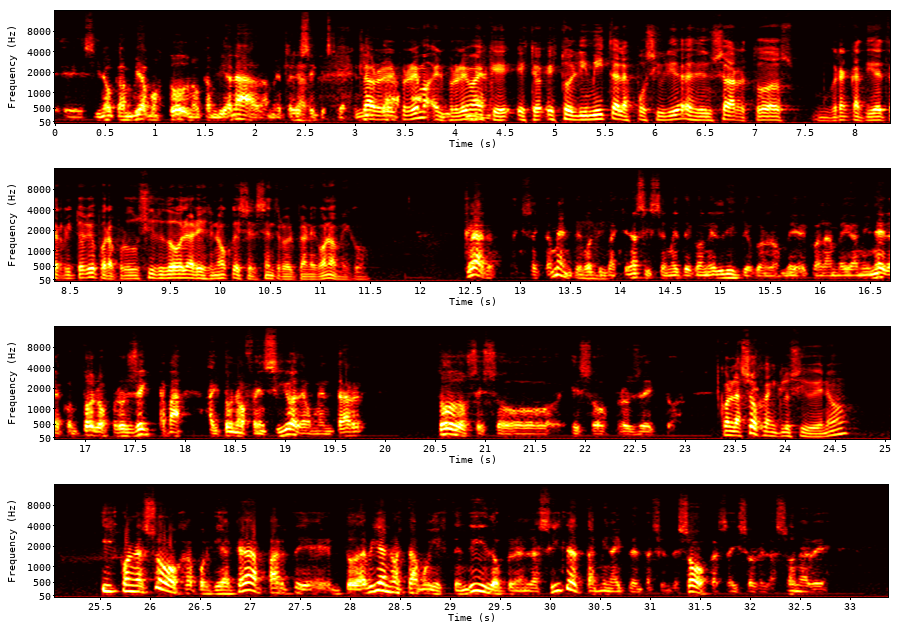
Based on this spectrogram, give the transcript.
eh, si no cambiamos todo, no cambia nada. Me parece claro. que se Claro, el problema, el problema es que esto, esto limita las posibilidades de usar todas gran cantidad de territorio para producir dólares, ¿no? Que es el centro del plan económico. Claro, exactamente. Mm. Vos te imaginás si se mete con el litio, con los con la megaminera, con todos los proyectos. Además, hay toda una ofensiva de aumentar todos esos, esos proyectos. Con la soja, inclusive, ¿no? Y con la soja, porque acá aparte todavía no está muy extendido, pero en las islas también hay plantación de sojas, ahí sobre la zona de,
